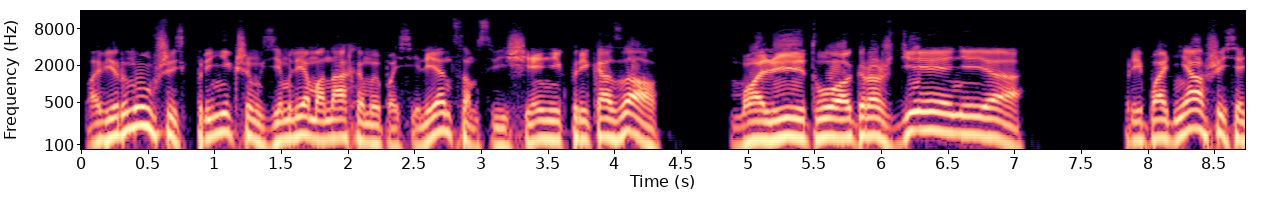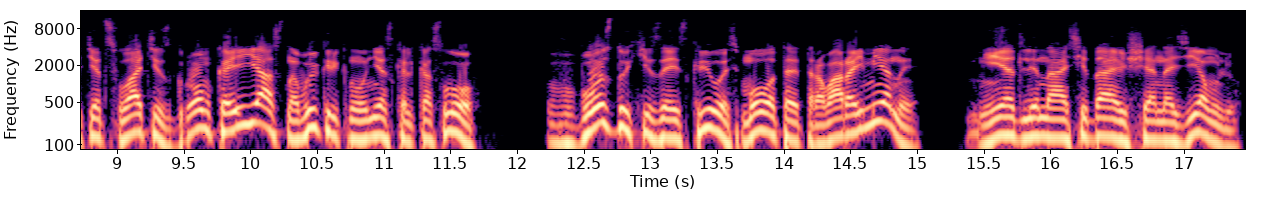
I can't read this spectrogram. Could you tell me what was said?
Повернувшись к приникшим к земле монахам и поселенцам, священник приказал «Молитву ограждения!» Приподнявшись, отец Флатис громко и ясно выкрикнул несколько слов. В воздухе заискрилась молотая трава раймены, медленно оседающая на землю.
